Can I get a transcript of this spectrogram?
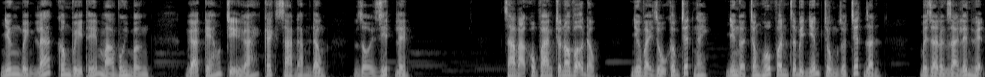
nhưng Bình Lác không vì thế mà vui mừng. Gã kéo chị gái cách xa đám đông, rồi rít lên. Sao bà không phang cho nó vỡ đầu? Như vậy dù không chết ngay, nhưng ở trong hố phân sẽ bị nhiễm trùng rồi chết dần. Bây giờ được giải lên huyện,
